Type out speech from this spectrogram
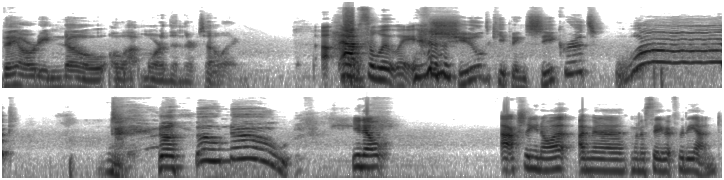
they already know a lot more than they're telling. Uh, absolutely. Shield keeping secrets? What? Who knew? you know, actually, you know what? I'm going to I'm to save it for the end.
